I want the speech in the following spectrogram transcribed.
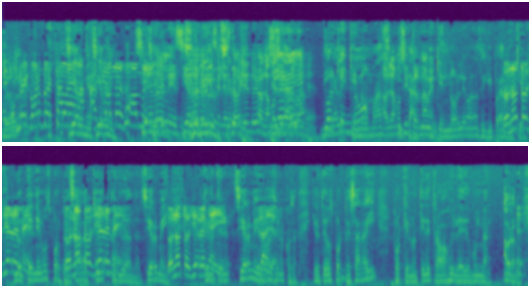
El hombre gordo estaba de Ciérreme, vacaciones, hombre. Ciérrele, ciérrele, que se le está Ciérrele. oyendo y hablamos Ciérrele. internamente. Dígale que no- no más. Hablamos y internamente. Que no le van a seguir pagando. Donato, que ciérreme. Lo tenemos por pesar Donato, aquí ciérreme. ayudando. Ciérreme ahí. Donato, ciérreme Que lo ahí. ten- Ciérreme y le voy a decir una cosa. Que lo tenemos por pesar ahí porque no tiene trabajo y le ha ido muy mal. Ábrame.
